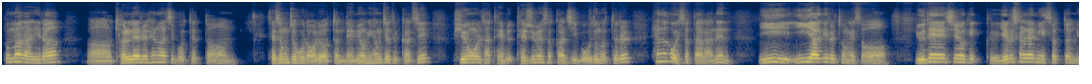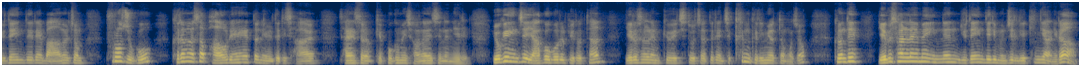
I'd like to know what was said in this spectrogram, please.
뿐만 아니라 어, 결례를 행하지 못했던 재정적으로 어려웠던 네 명의 형제들까지 비용을 다 대, 대주면서까지 모든 것들을 행하고 있었다라는 이, 이 이야기를 통해서 유대 지역에 그 예루살렘에 있었던 유대인들의 마음을 좀 풀어주고 그러면서 바울이 행했던 일들이 잘 자연스럽게 복음이 전해지는 일. 요게 이제 야고보를 비롯한 예루살렘 교회 지도자들의 이제 큰 그림이었던 거죠. 그런데 예루살렘에 있는 유대인들이 문제를 일으킨 게 아니라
